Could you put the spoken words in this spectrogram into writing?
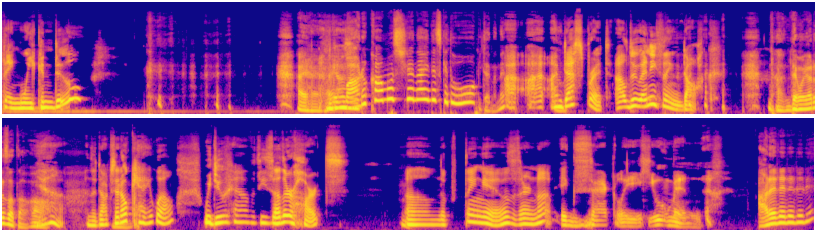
thing we can do. はいはいはい。まあ、あるかもしれないですけど、みたいなね。 I, I, I'm desperate. I'll do anything, doc. なんでもやるぞと。うん yeah. And the doc said, okay, well, we do have these other hearts. Um, the thing is, they're not exactly human. あれれれれれ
